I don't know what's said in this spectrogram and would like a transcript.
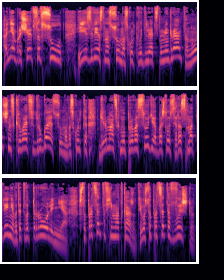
они обращаются в суд. И известна сумма, сколько выделяется на мигранта, но очень скрывается другая сумма, во сколько германскому правосудию обошлось рассмотрение вот этого тролления. Сто процентов ему откажут, его сто процентов вышлют.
